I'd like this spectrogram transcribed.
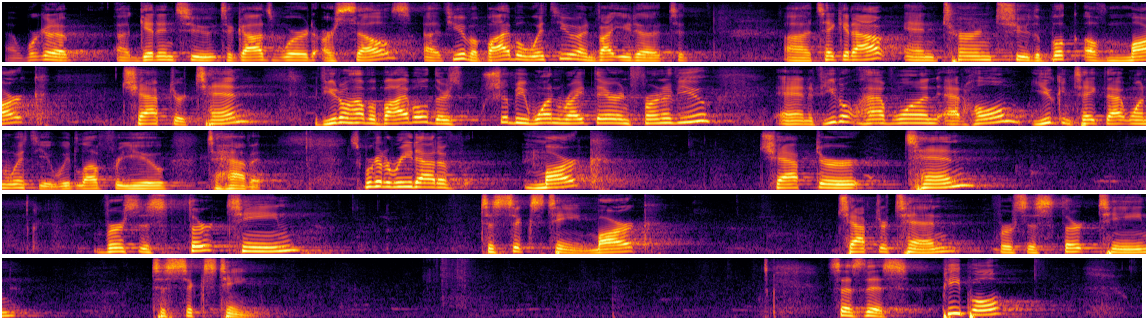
Uh, we're going to uh, get into to God's Word ourselves. Uh, if you have a Bible with you, I invite you to, to uh, take it out and turn to the book of Mark, chapter 10. If you don't have a Bible, there should be one right there in front of you. And if you don't have one at home, you can take that one with you. We'd love for you to have it. So we're going to read out of Mark, chapter 10, verses 13 to 16. Mark chapter 10, verses 13 to 16. It says this People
